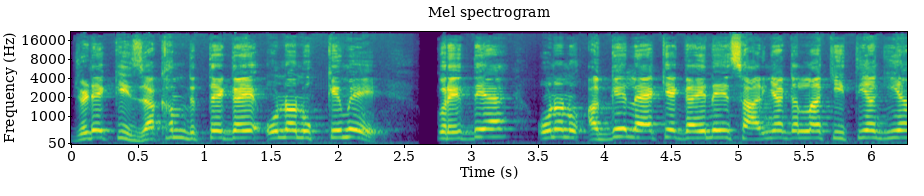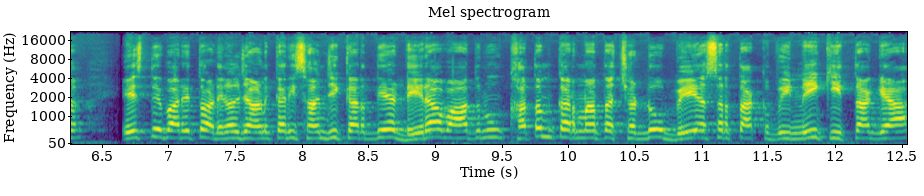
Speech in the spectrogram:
ਜਿਹੜੇ ਕਿ ਜ਼ਖਮ ਦਿੱਤੇ ਗਏ, ਉਹਨਾਂ ਨੂੰ ਕਿਵੇਂ ਕੁਰੇਦਿਆ ਉਹਨਾਂ ਨੂੰ ਅੱਗੇ ਲੈ ਕੇ ਗਏ ਨੇ, ਸਾਰੀਆਂ ਗੱਲਾਂ ਕੀਤੀਆਂ ਗਈਆਂ। ਇਸ ਦੇ ਬਾਰੇ ਤੁਹਾਡੇ ਨਾਲ ਜਾਣਕਾਰੀ ਸਾਂਝੀ ਕਰਦੇ ਆ। ਡੇਰਾਵਾਦ ਨੂੰ ਖਤਮ ਕਰਨਾ ਤਾਂ ਛੱਡੋ, ਬੇਅਸਰ ਤੱਕ ਵੀ ਨਹੀਂ ਕੀਤਾ ਗਿਆ।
